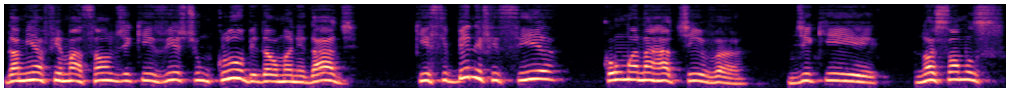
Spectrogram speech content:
da minha afirmação de que existe um clube da humanidade que se beneficia com uma narrativa de que nós somos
